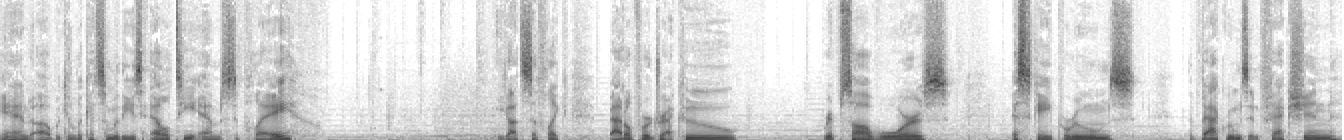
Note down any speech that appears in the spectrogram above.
and uh, we can look at some of these LTMs to play. You got stuff like Battle for Jakku, Ripsaw Wars, Escape Rooms, the Backrooms Infection,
